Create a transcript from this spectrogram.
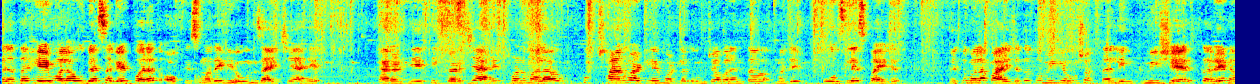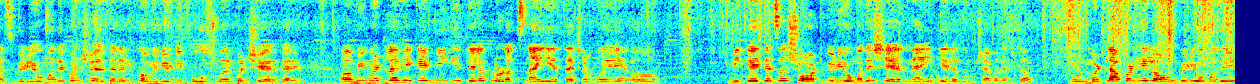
तर आता हे मला उद्या सगळे परत ऑफिसमध्ये घेऊन जायचे आहेत. कारण हे तिकडचे आहेत पण मला खूप छान वाटले म्हटलं तुमच्यापर्यंत म्हणजे पोचलेच पाहिजेत. म्हणजे तुम्हाला पाहिजे तर तुम्ही घेऊ शकता. लिंक मी शेअर करेनच. व्हिडिओमध्ये पण शेअर करेन. कम्युनिटी पोस्टवर पण शेअर करेन. मी म्हटलं हे काही मी घेतलेलं प्रोडक्ट्स नाही आहेत त्याच्यामुळे मी काही त्याचा शॉर्ट व्हिडिओमध्ये शेअर नाही केलं तुमच्यापर्यंत. म्हणून म्हटलं आपण हे लॉंग व्हिडिओमध्ये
